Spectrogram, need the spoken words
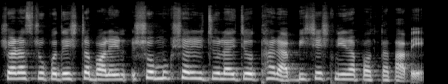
স্বরাষ্ট্র উপদেষ্টা বলেন, সম্মুখ সারির জুলাই যোদ্ধারা বিশেষ নিরাপত্তা পাবে।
